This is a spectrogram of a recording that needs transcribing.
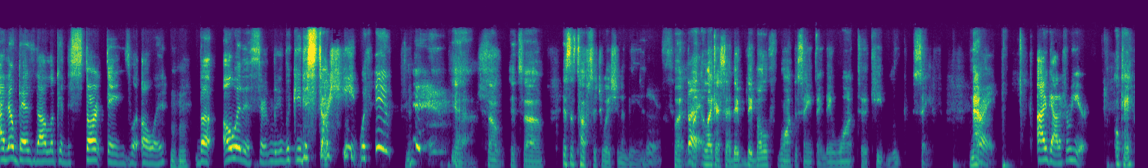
I know Ben's not looking to start things with Owen, Mhm. but Owen is certainly looking to start heat with him. Yeah. So it's a it's a tough situation to be in. yes. But, But- like, like I said, they, they both want the same thing. They want to keep Luke safe. Now, right. I got it from here. okay.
